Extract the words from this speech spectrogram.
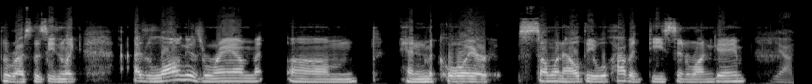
the rest of the season. Like, as long as Ram um, and McCoy or someone healthy, we'll have a decent run game. Yeah.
